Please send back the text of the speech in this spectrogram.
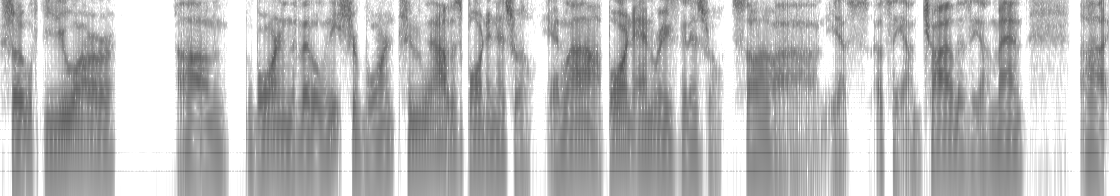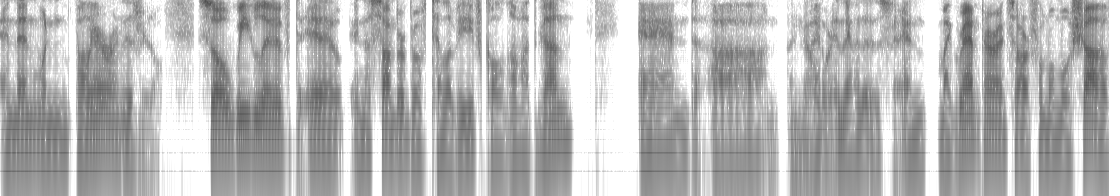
So you are um, born in the Middle East. You're born to I was born in Israel. Yeah. Wow. Born and raised in Israel. So, uh, yes, as a young child, as a young man. Uh, and then when, in Israel? so we lived uh, in a suburb of Tel Aviv called Ramat Gan. And, I know and- where and that is. and my grandparents are from a moshav,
